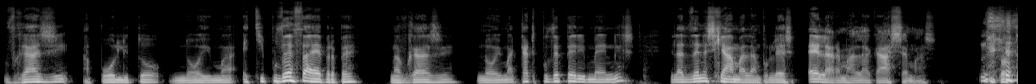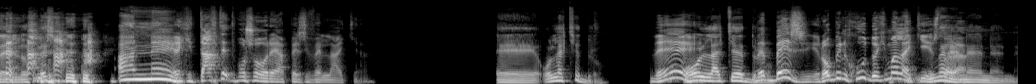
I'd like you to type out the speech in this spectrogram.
βγάζει απόλυτο νόημα εκεί που δεν θα έπρεπε να βγάζει νόημα. Κάτι που δεν περιμένεις. Δηλαδή δεν είναι Shyamalan που λες έλα ρε μαλάκα άσε μας. Στο τέλος λες α ναι. Ε, κοιτάξτε πόσο ωραία παίζει βελάκια. Ε, όλα κέντρο. Ναι. Όλα κέντρο. Δεν παίζει. Robin Hood, όχι μαλακίες ναι, τώρα. ναι, ναι, ναι.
